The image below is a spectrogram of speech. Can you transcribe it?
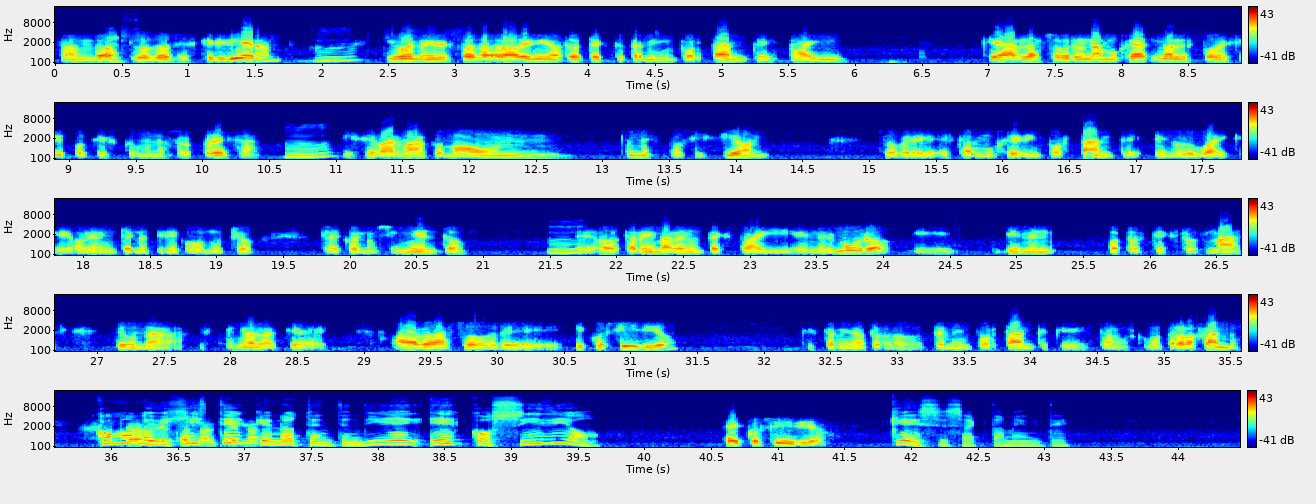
Son dos, Perfecto. los dos escribieron, y bueno, y después va a venir otro texto también importante ahí, que habla sobre una mujer, no les puedo decir porque es como una sorpresa, y se va a armar como un, una exposición sobre esta mujer importante en Uruguay que obviamente no tiene como mucho reconocimiento, mm. pero también va a haber un texto ahí en el muro y vienen otros textos más de una española que habla sobre ecocidio, que es también otro tema importante que estamos como trabajando. ¿Cómo Pero me dijiste tema- que no te entendí? ¿Ecocidio? Ecocidio, ¿Qué es exactamente?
